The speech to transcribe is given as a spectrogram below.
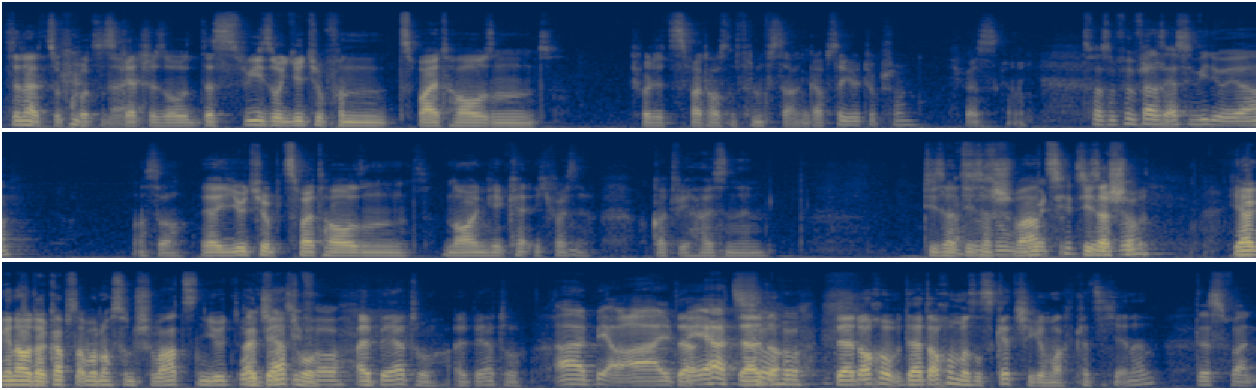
Sind halt so kurze. Sketche, so. Das ist wie so YouTube von 2000. Ich wollte jetzt 2005 sagen. Gab's da YouTube schon? Ich weiß es gar nicht. 2005 war das erste Video, ja. Achso. Ja, YouTube 2009. Hier kennt, ich weiß nicht. Oh Gott, wie heißen denn? Dieser, dieser so schwarze. Dieser so? Ja, genau, da gab's aber noch so einen schwarzen YouTube. Alberto. Alberto. Alberto. Albe ah, Der, Alberto. der, hat, auch- der, hat auch, der hat auch immer so Sketche gemacht, kannst du dich erinnern? das, waren,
